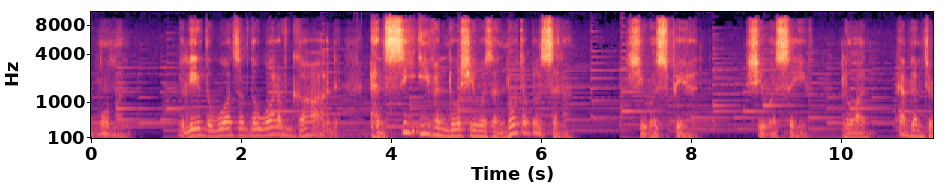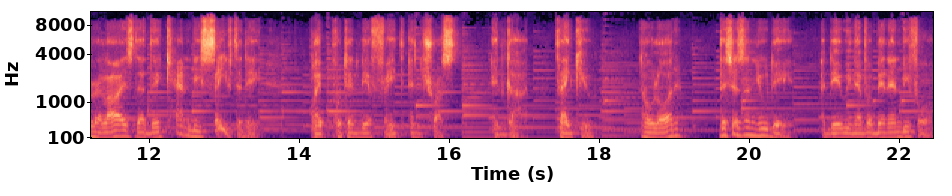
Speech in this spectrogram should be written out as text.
woman, believe the words of the Word of God, and see even though she was a notable sinner, she was spared, she was saved. Lord, help them to realize that they can be saved today by putting their faith and trust in God. Thank you. Now, Lord, this is a new day, a day we never been in before.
